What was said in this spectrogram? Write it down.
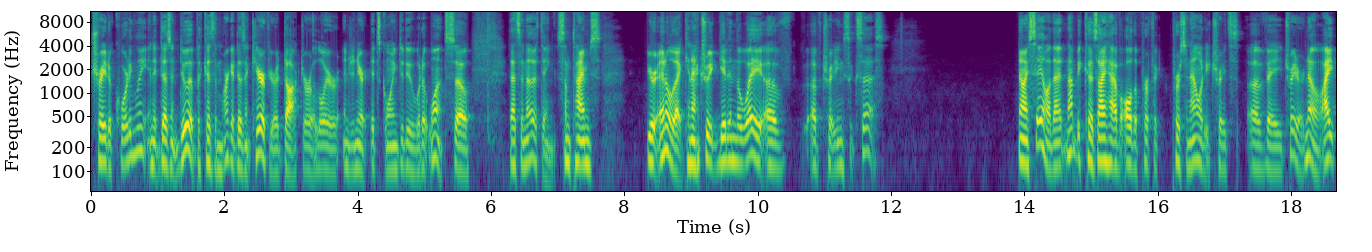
trade accordingly and it doesn't do it because the market doesn't care if you're a doctor, a lawyer, engineer. It's going to do what it wants. So that's another thing. Sometimes your intellect can actually get in the way of of trading success. Now I say all that not because I have all the perfect personality traits of a trader. No, I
